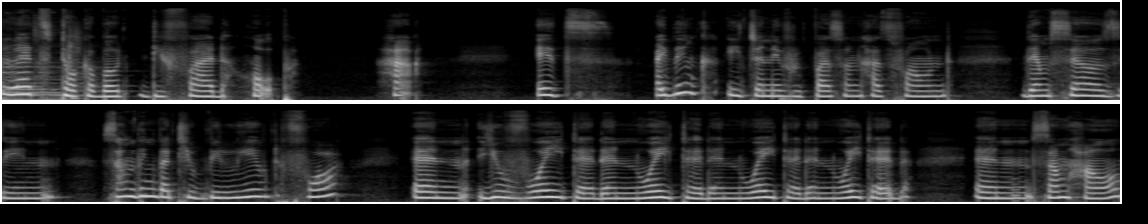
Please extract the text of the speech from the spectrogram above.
Let's talk about deferred hope. Ha! It's, I think each and every person has found themselves in something that you believed for and you've waited and waited and waited and waited and somehow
